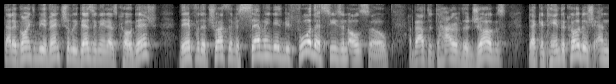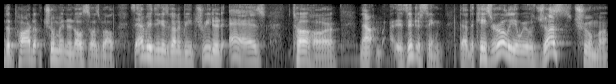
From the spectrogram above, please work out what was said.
that are going to be eventually designated as Kodesh, Therefore, the trust of is seven days before that season also about the tahar of the jugs that contain the kodesh and the part of truma and also as well. So everything is going to be treated as tahar. Now, it's interesting that the case earlier where it was just truma,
